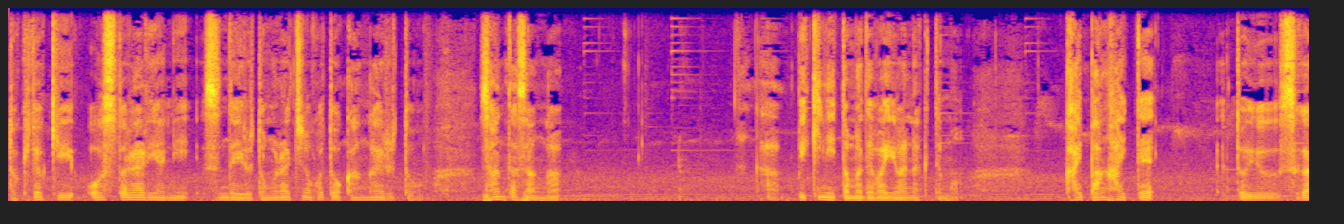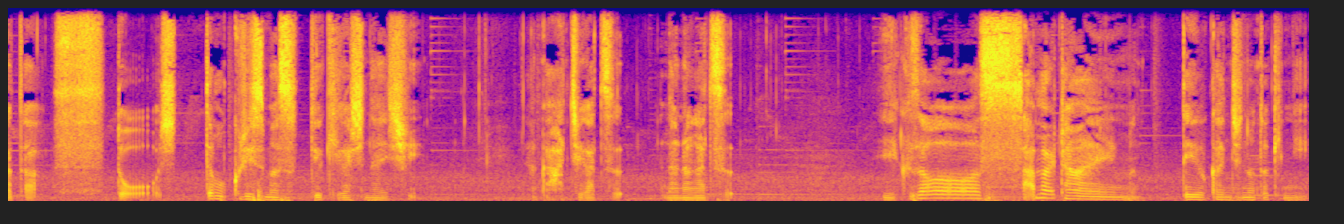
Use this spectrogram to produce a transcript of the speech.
時々オーストラリアに住んでいる友達のことを考えるとサンタさんがビキニとまでは言わなくても海パン履いてという姿どうしてもクリスマスっていう気がしないしなんか8月7月行くぞサマータイムっていう感じの時に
